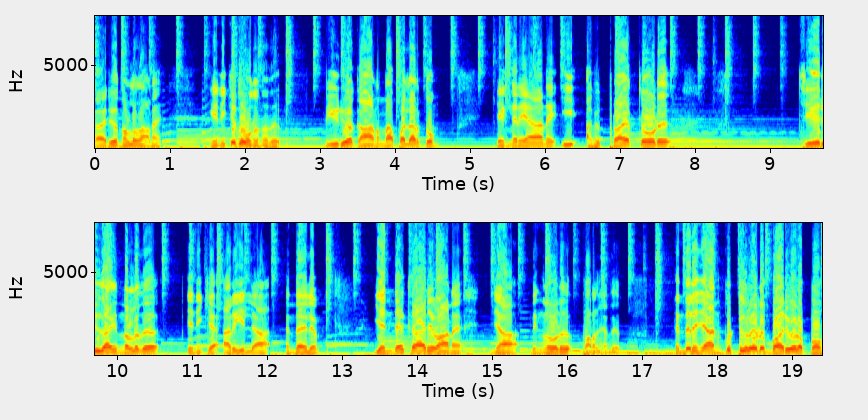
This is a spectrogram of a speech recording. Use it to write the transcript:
കാര്യം എന്നുള്ളതാണ് എനിക്ക് തോന്നുന്നത്. വീഡിയോ കാണുന്ന പലർക്കും എങ്ങനെയാണ് ഈ അഭിപ്രായത്തോട് ചേരുക എന്നുള്ളത് എനിക്ക് അറിയില്ല. എന്തായാലും എന്റെ കാര്യമാണ് ഞാൻ നിങ്ങളോട് പറഞ്ഞത്. എന്തായാലും ഞാൻ കുട്ടികളോടും ഭാര്യയോടൊപ്പം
